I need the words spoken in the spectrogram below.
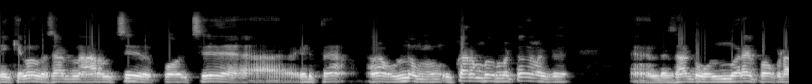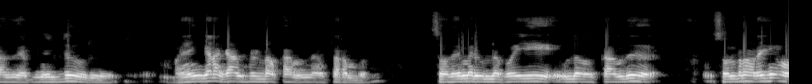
நிக்கணும். இந்த நான் ஆரம்பித்து போச்சு எடுத்தேன். ஆனால் உள்ளே உட்காரும்போது மட்டும் எனக்கு இந்த ஷாட்டு ஒன் முறை போகக்கூடாது அப்படின்னு சொல்லிட்டு ஒரு பயங்கர கான்ஃபிடென்ட்டாக உட்காந்து உட்காரும்போது. ஸோ அதே மாதிரி உள்ளே போய் உள்ளே உட்காந்து சொல்கிற வரைக்கும்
